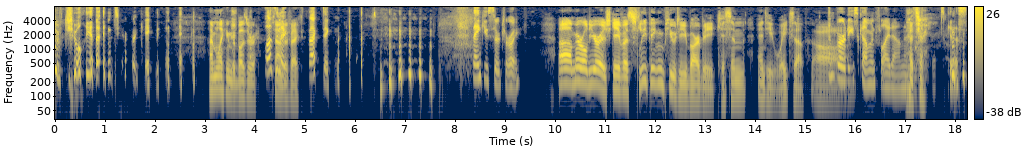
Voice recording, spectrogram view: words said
of Julia interrogating. Him. I'm liking the buzzer sound effect. expecting that. Thank you, Sir Troy. Uh, Meryl Urish gave us Sleeping Beauty Barbie. Kiss him, and he wakes up. Oh, And birdies come and fly down and That's right. kiss.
